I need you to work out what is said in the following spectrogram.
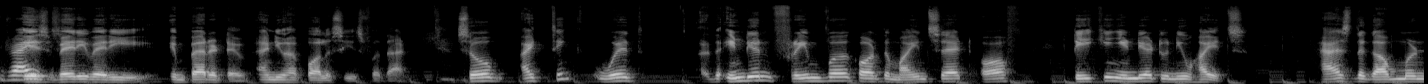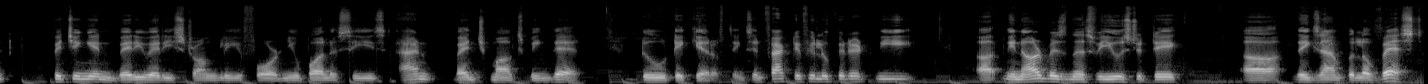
Right. is very, very imperative, and you have policies for that. So I think with the Indian framework or the mindset of taking India to new heights, has the government pitching in very, very strongly for new policies and benchmarks being there to take care of things. In fact, if you look at it, we uh, in our business we used to take uh, the example of West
